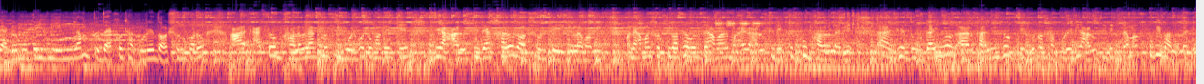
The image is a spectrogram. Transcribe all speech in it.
ব্যাগের মধ্যেই নিয়ে নিলাম। তো দেখো ঠাকুরের দর্শন করো। আর এত ভালো লাগল কি বলব তোমাদেরকে যে আরতি দেখারও দর্শন পেয়ে গেলাম আমি। মানে আমার সত্যি কথা বলতে আমার মায়ের আরতি দেখতে খুব ভালো লাগে। হ্যাঁ সে দুর্গাই হোক আর কালী হোক, যে কোনো ঠাকুরেরই আরতি দেখতে আমার খুবই ভালো লাগে।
